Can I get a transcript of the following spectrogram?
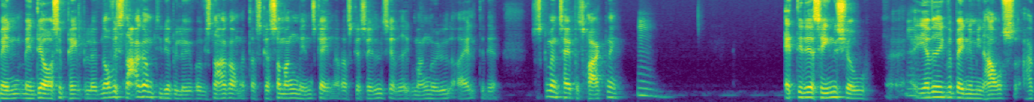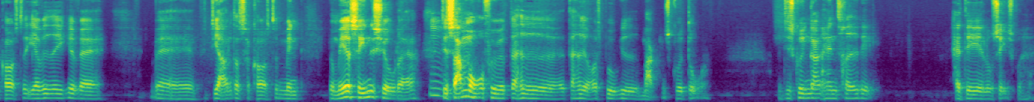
Men, men det er også et pænt beløb. Når vi snakker om de der beløb, og vi snakker om, at der skal så mange mennesker ind, og der skal sælges, jeg ved ikke, mange øl og alt det der, så skal man tage i betragtning, mm. at det der sceneshow, mm. jeg ved ikke, hvad Benjamin House har kostet, jeg ved ikke, hvad, hvad de andre har kostet, men jo mere sceneshow der er. Mm. Det samme overført, der havde, der havde jeg også booket Magtens Korridor. Og de skulle ikke engang have en tredjedel af det, LOC skulle have.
